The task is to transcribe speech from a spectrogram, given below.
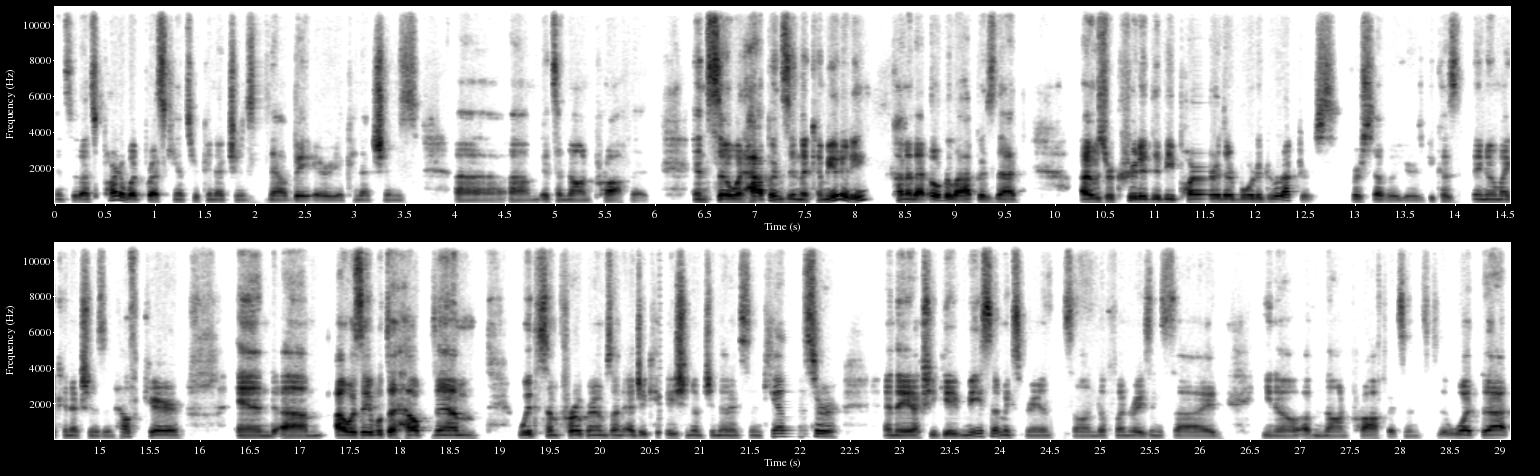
And so that's part of what Breast Cancer Connections, now Bay Area Connections, uh, um, it's a nonprofit. And so what happens in the community, kind of that overlap, is that I was recruited to be part of their board of directors for several years because they know my connections in healthcare and um, I was able to help them with some programs on education of genetics and cancer. And they actually gave me some experience on the fundraising side, you know, of nonprofits. And what that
